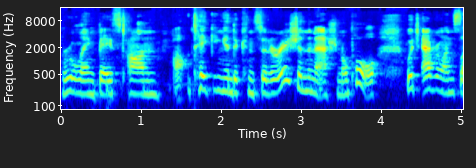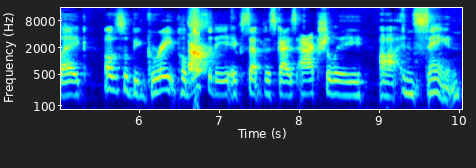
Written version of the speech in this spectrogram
ruling based on uh, taking into consideration the national poll, which everyone's like, oh, this will be great publicity, except this guy's actually uh, insane.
